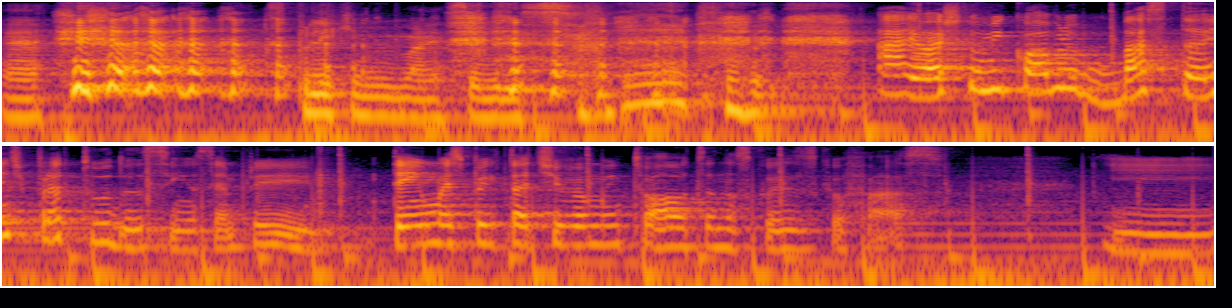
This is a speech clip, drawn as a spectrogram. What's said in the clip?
É. Explique-me mais sobre isso. Ah, eu acho que eu me cobro bastante pra tudo, assim. Eu sempre tenho uma expectativa muito alta nas coisas que eu faço. E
